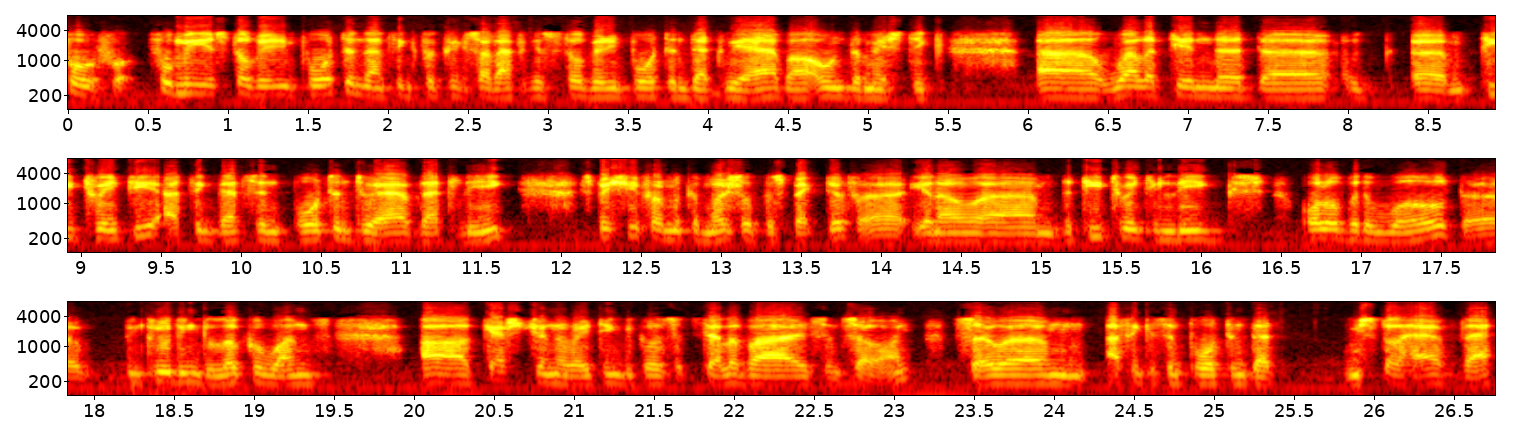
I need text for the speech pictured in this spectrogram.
for, for, for me, it's still very important. I think for South Africa, it's still very important that we have our own domestic, uh, well attended uh, um, T20. I think that's important to have that league, especially from a commercial perspective. Uh, you know, um, the T20 leagues all over the world, uh, including the local ones, are cash generating because it's televised and so on. So um, I think it's important that we still have that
